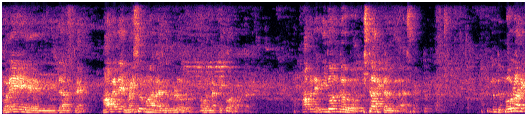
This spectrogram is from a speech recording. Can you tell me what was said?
ಕೊನೆ ಇದಾಗುತ್ತೆ. ಆಮೇಲೆ ಮೈಸೂರು ಮಹಾರಾಜರುಗಳು ಅವ್ರನ್ನ ಟೇಕ್ ಓವರ್ ಮಾಡ್ತಾರೆ. ಆಮೇಲೆ ಇದೊಂದು ಹಿಸ್ಟಾರಿಕಲ್ ಆಸ್ಪೆಕ್ಟು ಇನ್ನೊಂದು ಪೌರಾಣಿಕ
